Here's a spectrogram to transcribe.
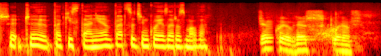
czy, czy Pakistanie. Bardzo dziękuję za rozmowę. Dziękuję również. Kłaniam się.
